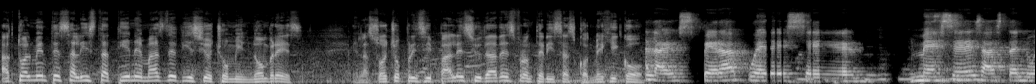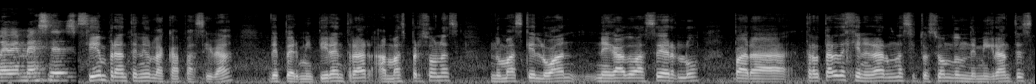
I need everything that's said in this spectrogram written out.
actualmente esa lista tiene más de 18 mil nombres en las ocho principales ciudades fronterizas con México. La espera puede ser meses, hasta nueve meses. Siempre han tenido la capacidad de permitir entrar a más personas, no más que lo han negado a hacerlo para tratar de generar una situación donde migrantes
